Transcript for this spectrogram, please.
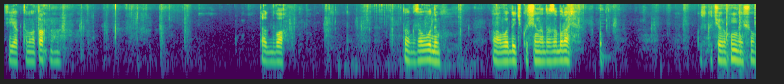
Чи як там отак? Так, два. Так, заводимо. А, водичку ще треба забрати. Якусь кочергу знайшов.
